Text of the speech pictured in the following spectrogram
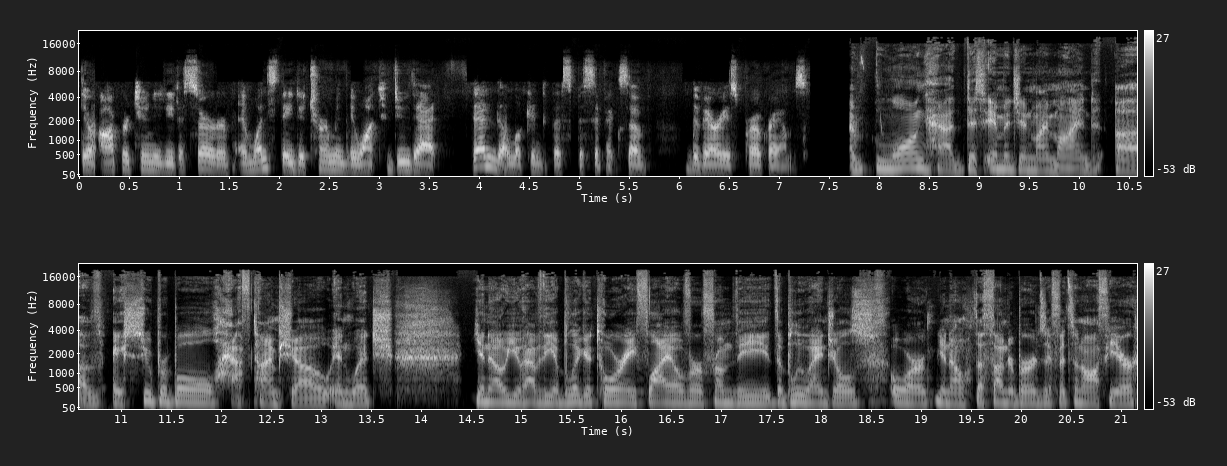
their opportunity to serve. And once they determine they want to do that, then they'll look into the specifics of the various programs. I've long had this image in my mind of a Super Bowl halftime show in which you know, you have the obligatory flyover from the the Blue Angels or, you know, the Thunderbirds if it's an off year.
